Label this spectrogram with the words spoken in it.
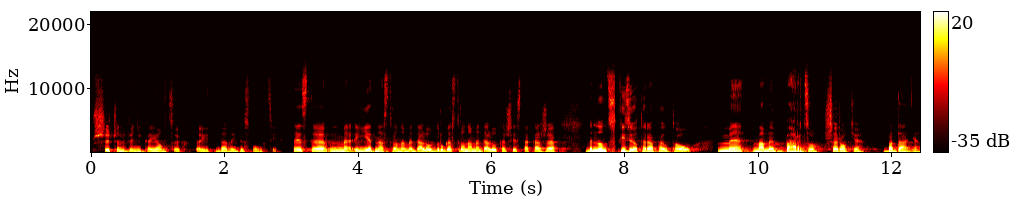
przyczyn wynikających tej danej dysfunkcji. To jest jedna strona medalu. Druga strona medalu też jest taka, że będąc fizjoterapeutą, my mamy bardzo szerokie badanie.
